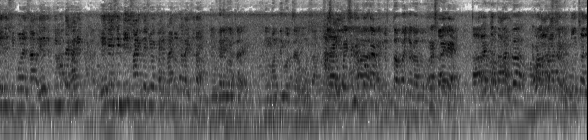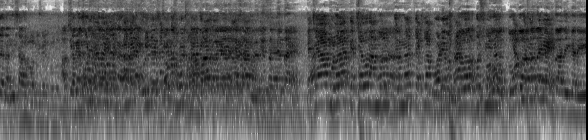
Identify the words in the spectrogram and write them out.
एजन्सी कोण आहे सांग एजन्सी मत आहे खाली. एजन्सी मी सांगितल्याशिवाय खाली फायनल करायची नाही. ही खरी गोष्ट आहे. ही मंदी गोष्ट आहे. हो. असं पैसे खातो काय नुसता पैसे घालतो प्रश्न काय तार. कुठून चालल्यात आणि मोठे हे आहे. त्याच्यामुळं त्याच्यावर आंदोलन करणं त्यातला घोड्यावर बसविणं हो, तो हे अधिकारी.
